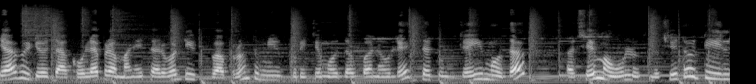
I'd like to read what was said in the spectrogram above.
या व्हिडिओ दाखवल्याप्रमाणे सर्व टिप्स वापरून तुम्ही उकडीचे मोदक बनवले तर तुमचेही मोदक असे मऊ लुसलुशीत होतील.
